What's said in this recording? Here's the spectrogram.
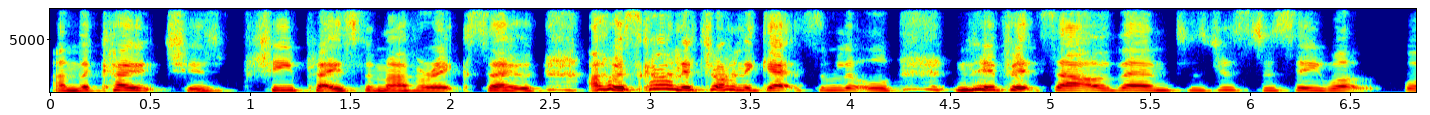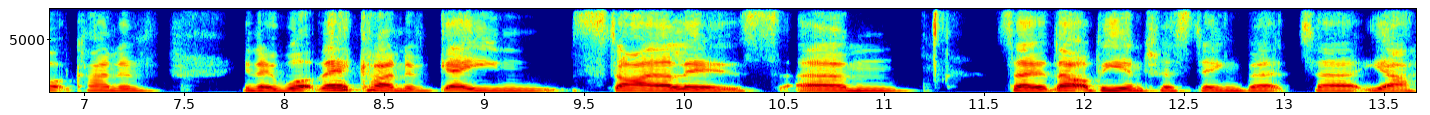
and the coach is she plays for Mavericks. So I was kind of trying to get some little nippets out of them to just to see what what kind of you know what their kind of game style is. Um, so that'll be interesting. But uh, yeah,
